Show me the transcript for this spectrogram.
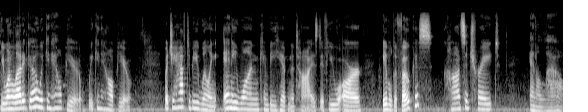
You want to let it go? We can help you. We can help you. But you have to be willing. Anyone can be hypnotized if you are able to focus, concentrate, and allow.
